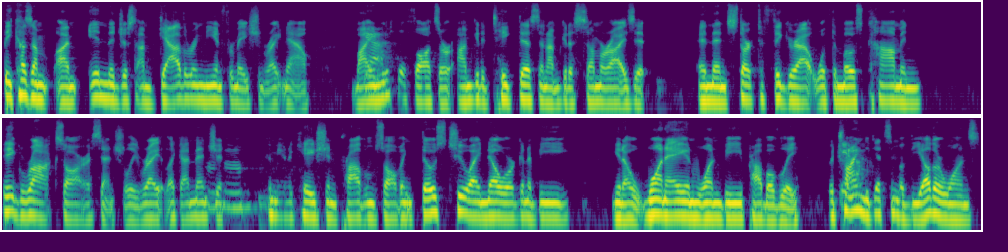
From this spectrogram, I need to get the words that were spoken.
because i'm i'm in the just i'm gathering the information right now my yeah. initial thoughts are i'm going to take this and i'm going to summarize it and then start to figure out what the most common big rocks are essentially, right? Like I mentioned, mm-hmm. communication, problem solving. Those two I know are going to be, you know, 1A and 1B probably. But trying yeah. to get some of the other ones,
